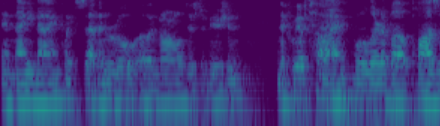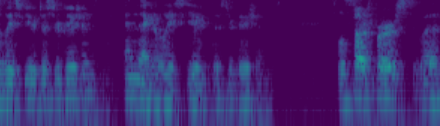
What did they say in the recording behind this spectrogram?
and 99.7 rule of a normal distribution. And if we have time, we'll learn about positively skewed distributions and negatively skewed distributions. So we'll start first with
